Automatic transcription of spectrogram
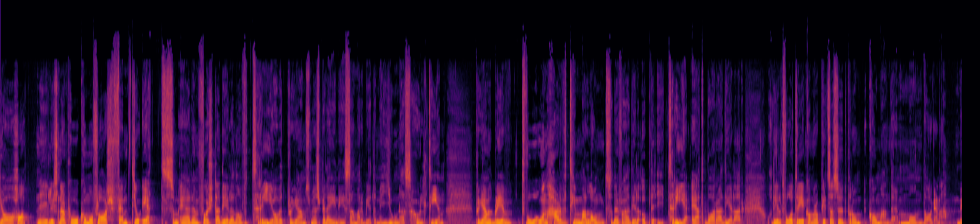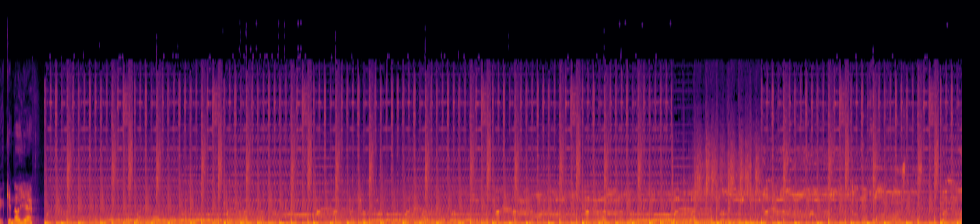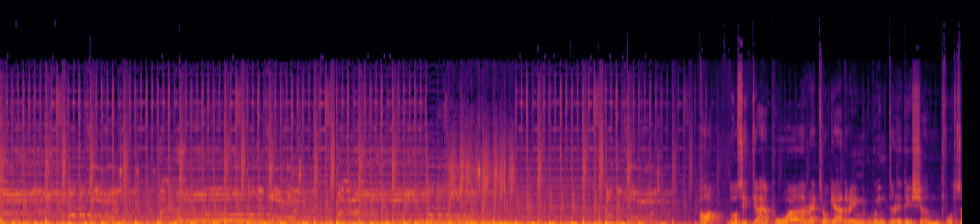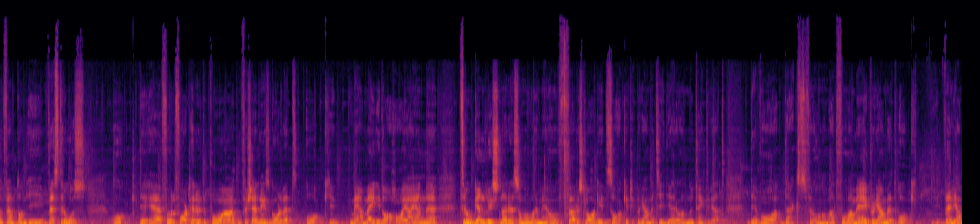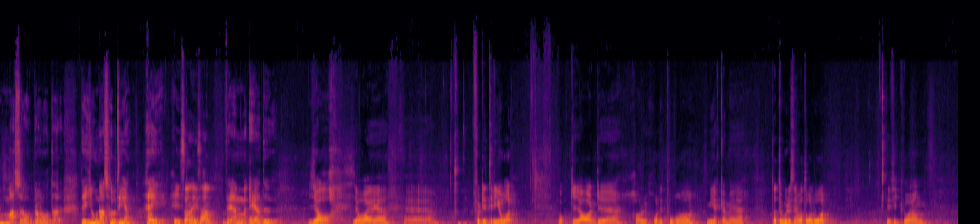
Jaha, ni lyssnar på Camouflage 51 som är den första delen av tre av ett program som jag spelar in i samarbete med Jonas Hultén. Programmet blev två och en halv timme långt så därför har jag delat upp det i tre ätbara delar. Och del två och tre kommer att pizzas ut på de kommande måndagarna. Mycket nöje! Då sitter jag här på eh, Retro Gathering Winter Edition 2015 i Västerås. Och det är full fart här ute på försäljningsgolvet. Och med mig idag har jag en eh, trogen lyssnare som har varit med och föreslagit saker till programmet tidigare. Och nu tänkte vi att det var dags för honom att få vara med i programmet och välja massor av bra låtar. Det är Jonas Hultén. Hej! Hejsan hejsan! Vem är du? Ja, jag är eh, 43 år och jag eh, har hållit på och meka med datorer sedan jag var 12 år. Vi fick våran,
